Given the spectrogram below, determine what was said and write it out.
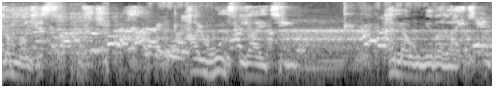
Your Majesty, I won't lie to you. And I will never to you.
